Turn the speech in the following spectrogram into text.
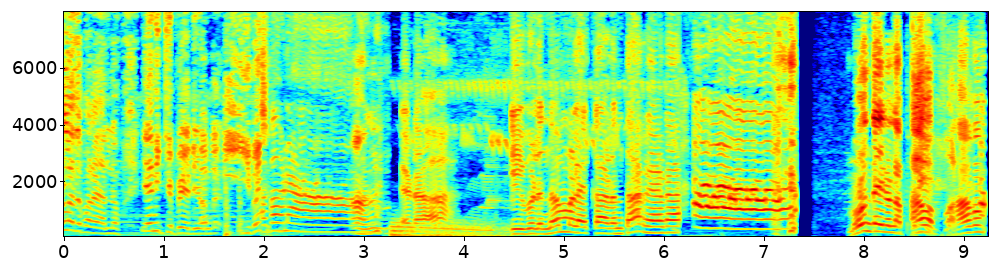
ഉള്ളത് പറയാലോ. എനിക്ക് പേടിയുണ്ട്. എടാ ഇവൾ നമ്മളെക്കാളും താറേടാ. മോന്തയിലുള്ള ഭാവം ഭാവം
